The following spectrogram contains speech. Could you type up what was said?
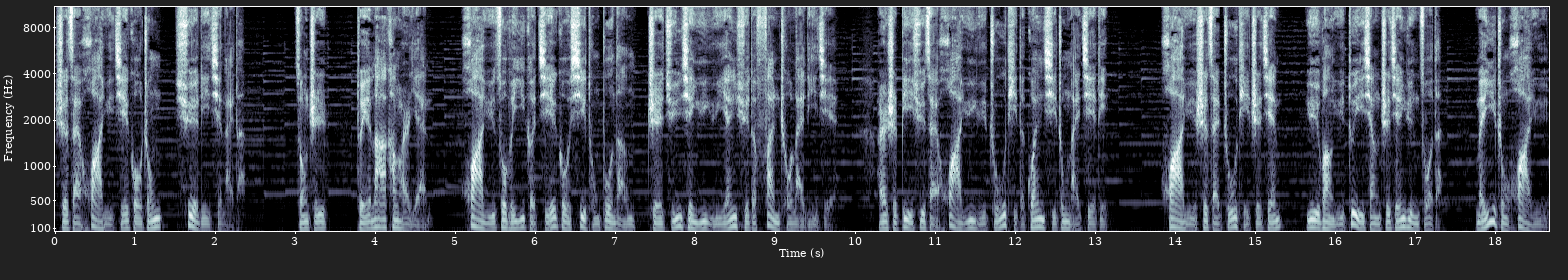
是在话语结构中确立起来的。总之，对拉康而言，话语作为一个结构系统，不能只局限于语言学的范畴来理解，而是必须在话语与主体的关系中来界定。话语是在主体之间、欲望与对象之间运作的。每一种话语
